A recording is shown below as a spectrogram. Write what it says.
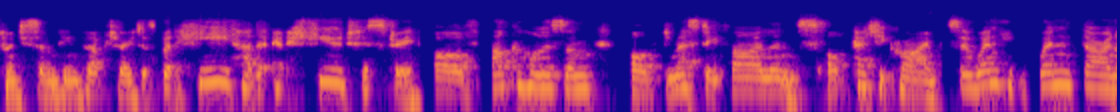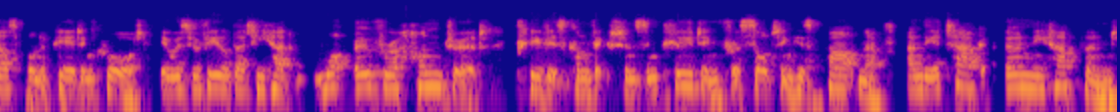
2017 perpetrators. But he had a huge history of alcoholism, of domestic violence, of petty crime. So when he, when Darren Osborne appeared in court, it was revealed that he had what over a hundred previous convictions, including for assaulting his partner. And the attack only happened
